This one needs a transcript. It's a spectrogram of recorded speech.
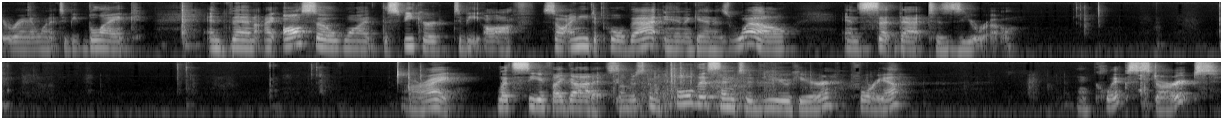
array. I want it to be blank. And then I also want the speaker to be off. So I need to pull that in again as well and set that to zero. All right, let's see if I got it. So I'm just gonna pull this into view here for you and click start.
